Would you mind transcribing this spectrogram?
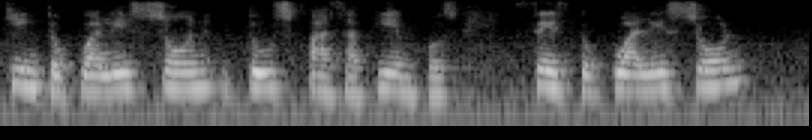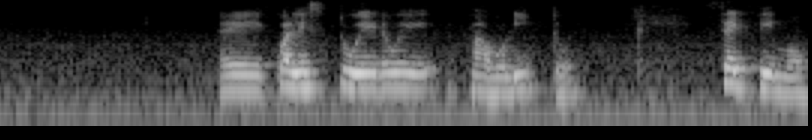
Quinto, ¿cuáles son tus pasatiempos? Sexto, ¿cuáles son, eh, cuál es tu héroe favorito? Séptimo,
